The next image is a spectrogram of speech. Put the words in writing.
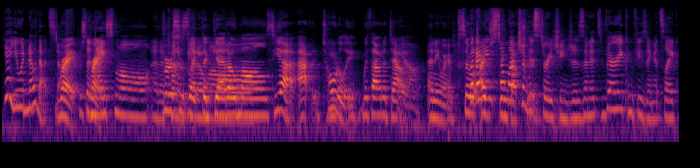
yeah, you would know that stuff. Right. There's a right. nice mall and a versus kind like the ghetto ghetto malls. Yeah, totally, without a doubt. Yeah. Anyway, so But I mean, so much of weird. history changes, and it's very confusing. It's like,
